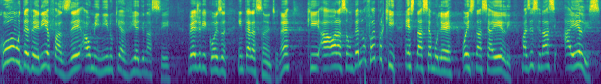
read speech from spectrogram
como deveria fazer ao menino que havia de nascer. Veja que coisa interessante, né? Que a oração dele não foi para que ensinasse a mulher ou ensinasse a ele, mas ensinasse a eles.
